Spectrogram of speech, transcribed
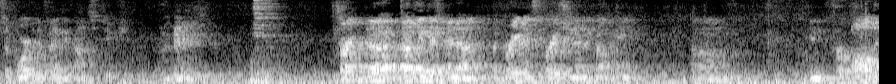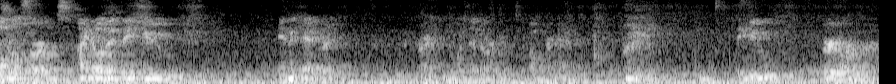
support and defend the Constitution. Sergeant uh, Dudley has been a, a, great inspiration in the company. Um, and for all the drill sergeants, I know that they do in the cadre right? The ones that already developed their hands. They do very hard work.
